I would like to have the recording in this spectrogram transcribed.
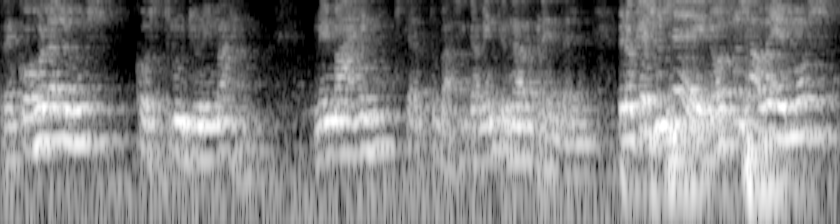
Recojo la luz, construyo una imagen. Una imagen, ¿cierto? Básicamente una representación. Pero ¿qué sucede? Nosotros sabemos,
